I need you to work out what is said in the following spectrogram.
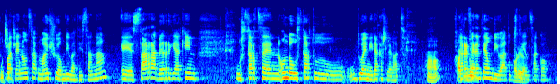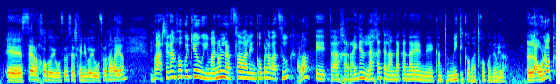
gutxi Ba, asko? denontzat maixu handi bat izan da. E, zarra berriakin uztartzen, ondo uztartu du- duen irakasle bat. Aha. Jakin du- referente handi bat guztientzako. Eh, zer joko diguzue, zer eskainiko diguzue jarraian? Ba, zeran joko txeu Imanol Lartzabalen kopla batzuk, Ara? eta jarraian laja eta landakandaren eh, kantu mitiko bat joko dugu. Mira. Lagunok,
